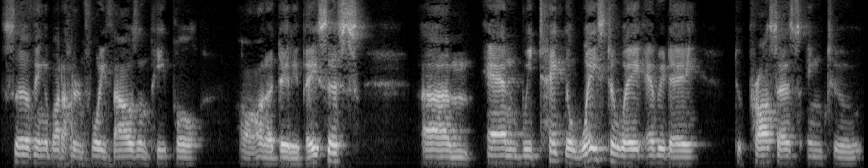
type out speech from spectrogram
serving about 140,000 people on a daily basis. Um, and we take the waste away every day to process into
